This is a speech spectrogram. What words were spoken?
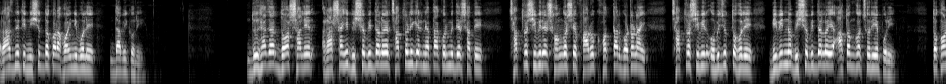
রাজনীতি নিষিদ্ধ করা হয়নি বলে দাবি করে। দুই সালের রাজশাহী বিশ্ববিদ্যালয়ের ছাত্রলীগের নেতা কর্মীদের সাথে ছাত্র শিবিরের সংঘর্ষে ফারুক হত্যার ঘটনায় ছাত্র শিবির অভিযুক্ত হলে বিভিন্ন বিশ্ববিদ্যালয়ে আতঙ্ক ছড়িয়ে পড়ে। তখন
